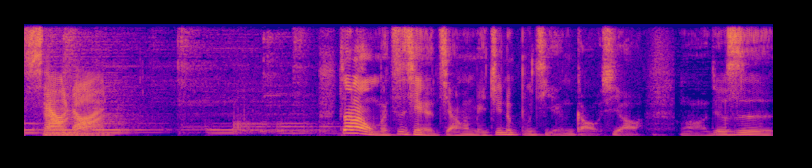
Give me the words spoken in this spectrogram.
小暖。当然，我们之前也讲了，美军的补给很搞笑啊，就是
